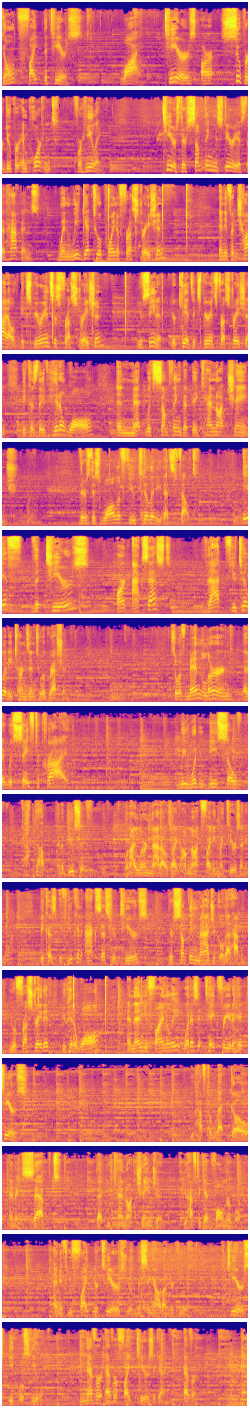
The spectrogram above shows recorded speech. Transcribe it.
Don't fight the tears. Why? Tears are super duper important for healing. Tears, there's something mysterious that happens when we get to a point of frustration. And if a child experiences frustration, you've seen it, your kids experience frustration because they've hit a wall and met with something that they cannot change. There's this wall of futility that's felt. If the tears aren't accessed, that futility turns into aggression. So if men learned that it was safe to cry, we wouldn't be so fucked up and abusive. When I learned that, I was like, I'm not fighting my tears anymore. Because if you can access your tears, there's something magical that happened. You were frustrated, you hit a wall, and then you finally, what does it take for you to hit tears? You have to let go and accept that you cannot change it. You have to get vulnerable. And if you fight your tears, you're missing out on your healing. Tears equals healing. Never ever fight tears again. Ever.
